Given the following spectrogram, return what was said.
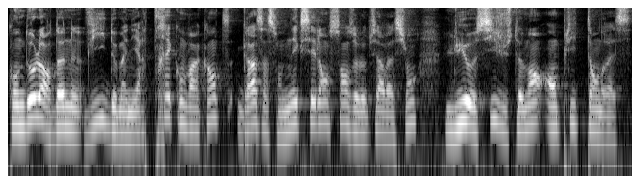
Kondo leur donne vie de manière très convaincante grâce à son excellent sens de l'observation, lui aussi justement empli de tendresse.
